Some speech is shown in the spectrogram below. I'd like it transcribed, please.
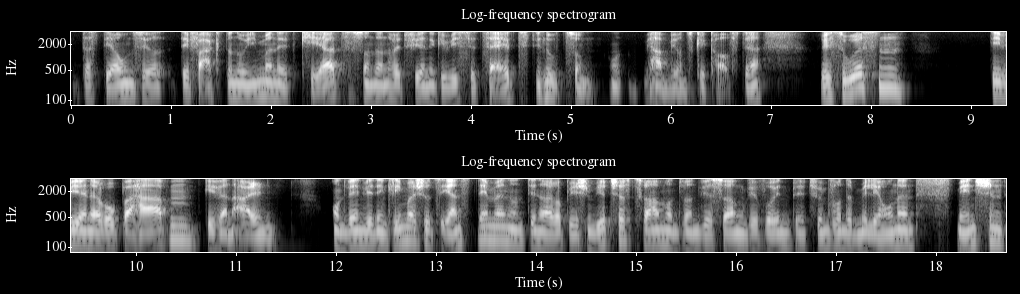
dass der uns ja de facto noch immer nicht kehrt, sondern halt für eine gewisse Zeit die Nutzung haben wir uns gekauft. Ja. Ressourcen, die wir in Europa haben, gehören allen. Und wenn wir den Klimaschutz ernst nehmen und den europäischen Wirtschaftsraum und wenn wir sagen, wir wollen mit 500 Millionen Menschen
